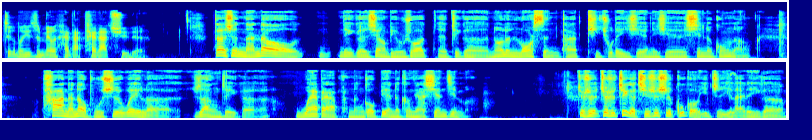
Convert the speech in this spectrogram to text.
这个东西是没有太大太大区别的。但是，难道那个像比如说，呃，这个 Nolan Lawson 他提出的一些那些新的功能，他难道不是为了让这个 Web App 能够变得更加先进吗？就是就是这个其实是 Google 一直以来的一个。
